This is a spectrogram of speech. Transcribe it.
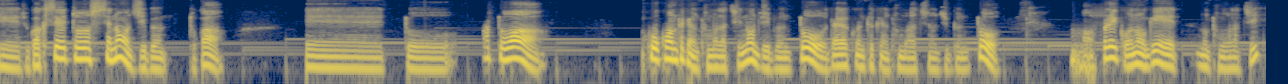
えー、と学生としての自分とか、えー、と、あとは、高校の時の友達の自分と、大学の時の友達の自分と、まあ、それ以降のゲイの友達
